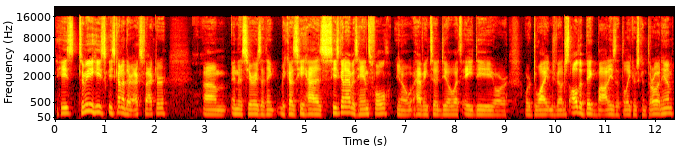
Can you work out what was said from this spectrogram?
he's to me he's he's kind of their X factor um, in this series. I think because he has he's going to have his hands full, you know, having to deal with AD or or Dwight and JaVale, just all the big bodies that the Lakers can throw at him.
